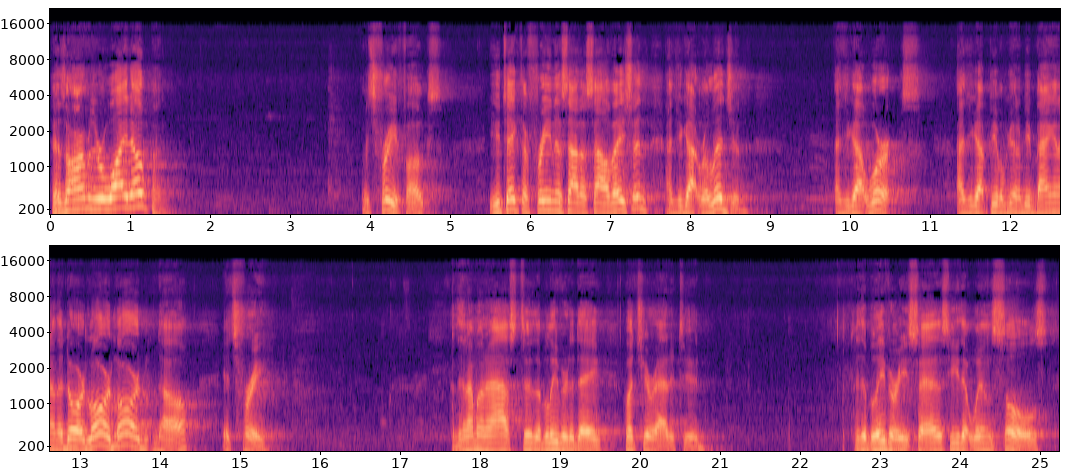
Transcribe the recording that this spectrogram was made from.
His arms are wide open. It's free, folks. You take the freeness out of salvation, and you got religion, and you got works, and you got people going to be banging on the door, Lord, Lord. No, it's free. And then I'm going to ask to the believer today, what's your attitude? To the believer, he says, he that wins souls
